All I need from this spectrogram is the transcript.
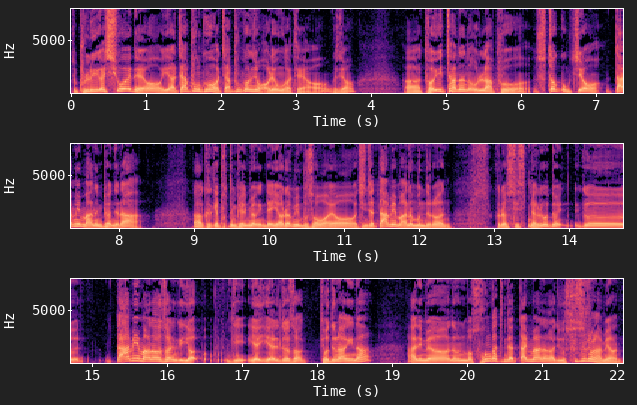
좀 부르기가 쉬워야 돼요. 야, 짜풍코, 짜풍코는 좀 어려운 것 같아요. 그죠? 어, 더위 타는 울라프, 수도꼭지요. 땀이 많은 편이라 아, 그렇게 붙은 별명인데 여름이 무서워요. 진짜 땀이 많은 분들은 그럴 수 있습니다. 그리고 또 그 땀이 많아서 여, 예, 예를 들어서 겨드랑이나 아니면은 뭐 손 같은 데 땀이 많아 가지고 수술을 하면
